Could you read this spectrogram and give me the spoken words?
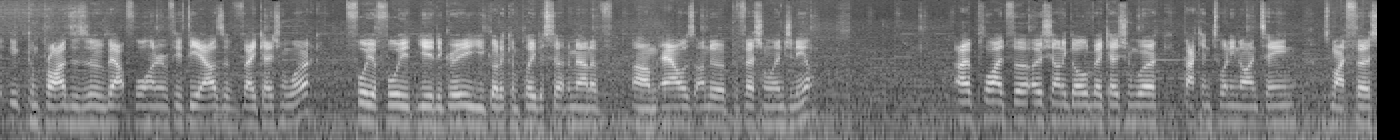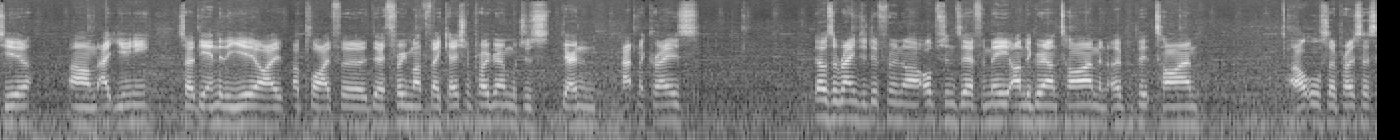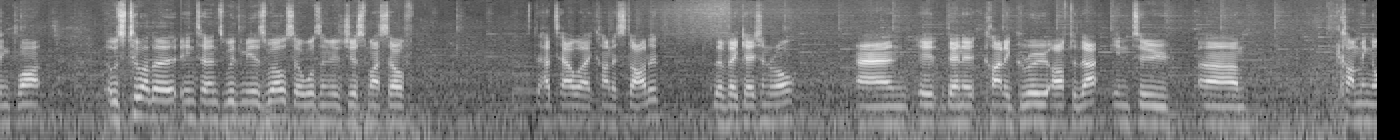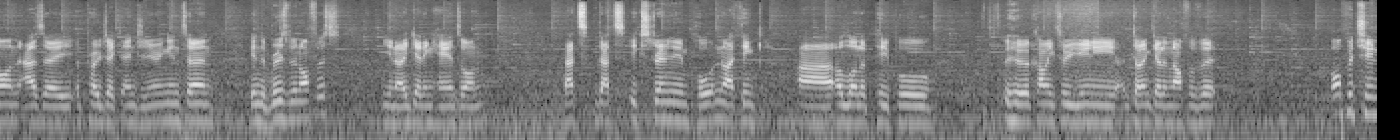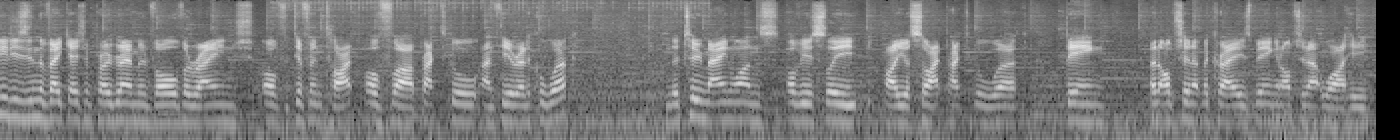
It comprises of about 450 hours of vacation work. For your four-year degree, you've got to complete a certain amount of um, hours under a professional engineer. I applied for Oceana Gold vacation work back in 2019. It was my first year um, at uni. So at the end of the year, I applied for their three-month vacation program, which is then at Macraes. There was a range of different uh, options there for me, underground time and open pit time, uh, also processing plant. There was two other interns with me as well, so it wasn't just myself. That's how I kind of started the vacation role. And it, then it kind of grew after that into um, coming on as a, a project engineering intern in the Brisbane office, you know, getting hands-on. That's, that's extremely important. I think uh, a lot of people who are coming through uni don't get enough of it. Opportunities in the vacation program involve a range of different type of uh, practical and theoretical work. The two main ones obviously are your site practical work being an option at Macraes, being an option at Waihi.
